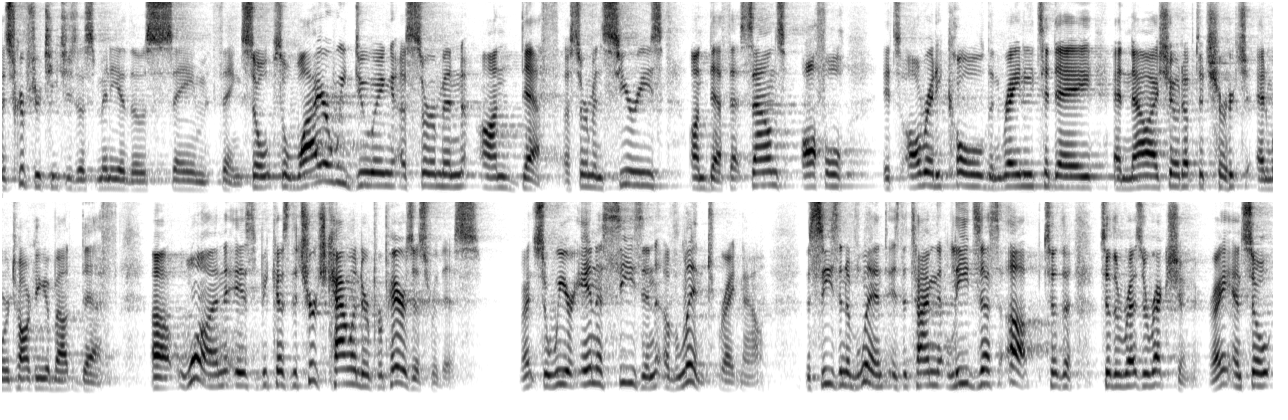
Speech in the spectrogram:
And scripture teaches us many of those same things. So, so why are we doing a sermon on death, a sermon series on death? That sounds awful it's already cold and rainy today, and now I showed up to church and we're talking about death. Uh, one is because the church calendar prepares us for this, right? So we are in a season of Lent right now. The season of Lent is the time that leads us up to the, to the resurrection, right? And so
